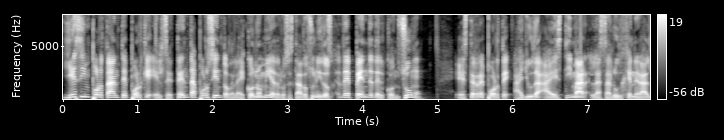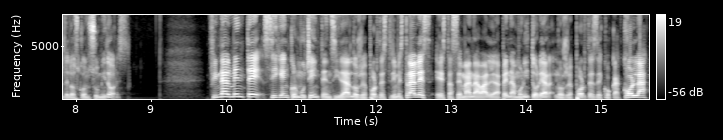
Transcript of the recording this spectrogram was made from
y es importante porque el 70% de la economía de los Estados Unidos depende del consumo. Este reporte ayuda a estimar la salud general de los consumidores. Finalmente, siguen con mucha intensidad los reportes trimestrales. Esta semana vale la pena monitorear los reportes de Coca-Cola,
